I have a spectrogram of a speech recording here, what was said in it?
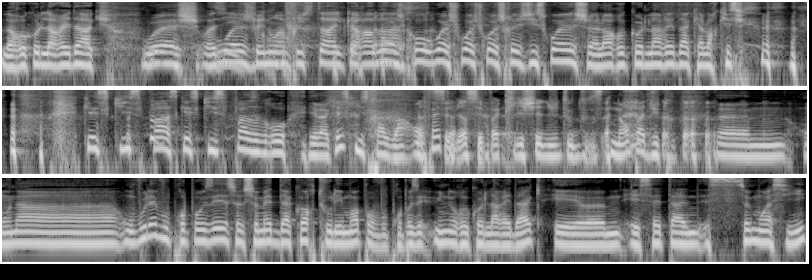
La reco de la rédac. Wesh, vas-y, fais-nous un freestyle, Carabas. Wesh, gros, wesh, wesh, wesh, Régis, wesh, la reco de la rédac. Alors, qu'est-ce qu'est-ce qui se passe? Qu'est-ce qui se passe, gros? Eh ben, qu'est-ce qui se passe? Bah, En fait, c'est bien, c'est pas cliché du tout, tout ça. Non, pas du tout. euh, on a, on voulait vous proposer, se, se mettre d'accord tous les mois pour vous proposer une reco de la rédac. Et, euh, et cette année, ce mois-ci,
